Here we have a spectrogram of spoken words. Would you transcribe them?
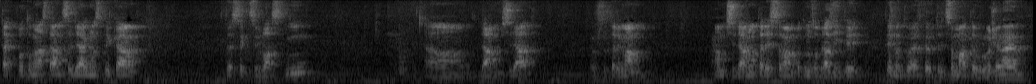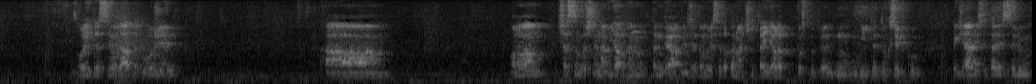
tak potom na stránce diagnostika v té sekci vlastní dám přidat. Já už to tady mám, mám přidáno, tady se vám potom zobrazí ty, ty jednotlivé filtry, co máte uložené. Zvolíte si ho, dáte uložit. A ono vám časem začne nabíhat ten, ten graf, že tam, kde se data načítají, ale postupem dnů uvidíte tu křivku. Takže já když si tady sedu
